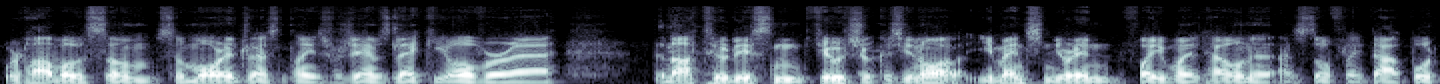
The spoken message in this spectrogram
we're talking about some some more interesting times for James Leckey over uh, the not too distant future. Because you know, you mentioned you're in Fivemiletown and, and stuff like that. But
